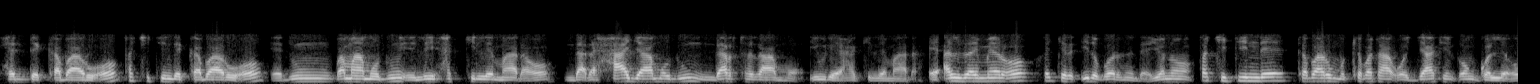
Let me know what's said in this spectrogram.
hedde kabaru o faccitinde kabaru o e ɗum ɓamamo ɗum e ley hakkille maɗa o. Daɗa haajamo ɗum gartatamo iwde e hakkille maɗa. E alzheimer o feccere ɗiɗo ɓorne nde. Yono faccitinde kabaru mo keɓata o jatin ɗon golle o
